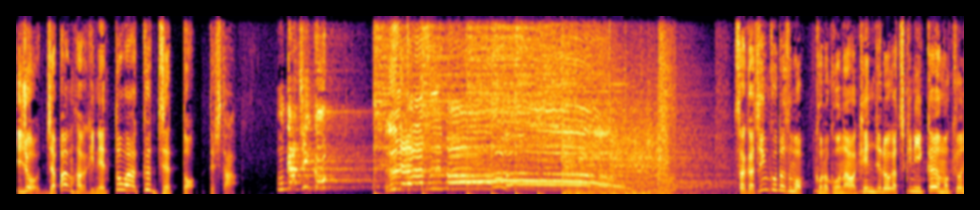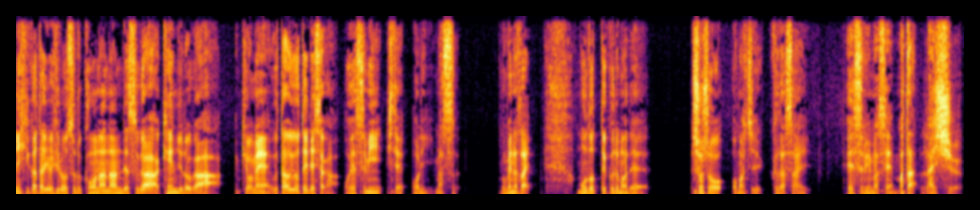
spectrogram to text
以上、ジャパンはがきネットワーク Z でした。うかちこ歌さあ、ガチンコダスも、このコーナーは、健次郎が月に1回を目標に弾き語りを披露するコーナーなんですが、健次郎が今日ね、歌う予定でしたが、お休みしております。ごめんなさい。戻ってくるまで、少々お待ちください。えーすみません。また来週。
